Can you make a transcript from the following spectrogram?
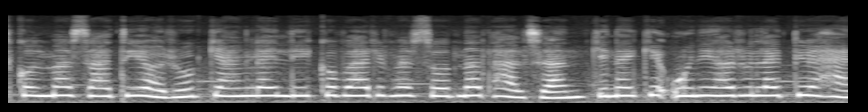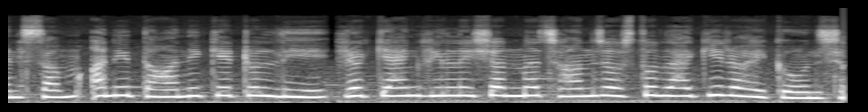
स्कुलमा साथीहरू क्याङलाई लीको बारेमा सोध्न थाल्छन् किनकि उनीहरूलाई त्यो ह्यान्डसम अनि धनी केटो ली र क्याङ रिलेसनमा छन् जस्तो लागिरहेको हुन्छ।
